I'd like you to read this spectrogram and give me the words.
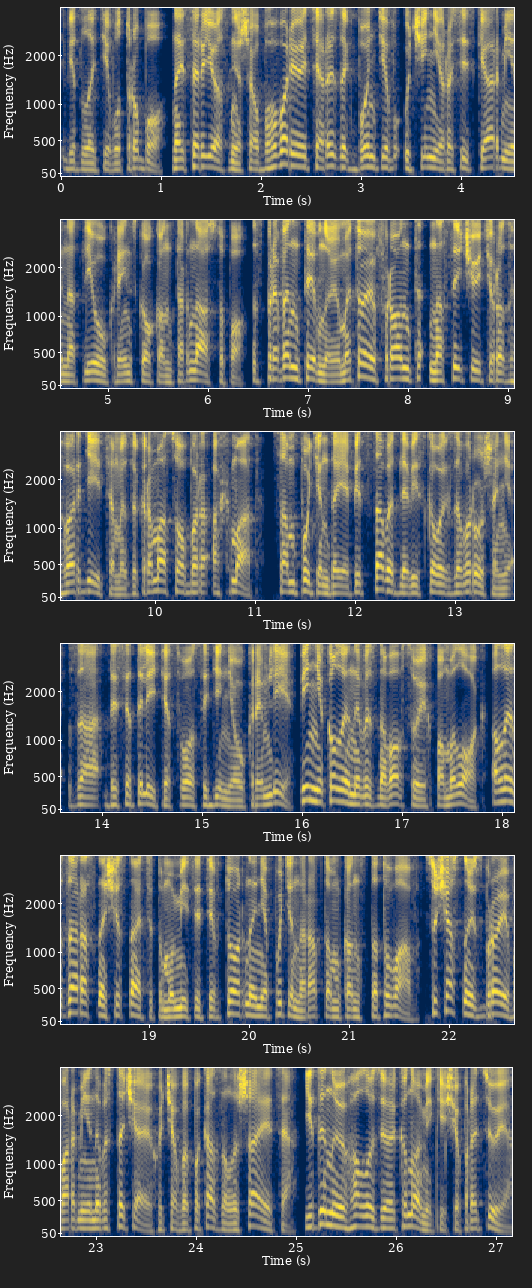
відлетів у трубу. Найсерйозніше обговорюється ризик бунтів у чинній російській армії на тлі українського контрнаступу. З превентивною метою фронт насичують розгвардійцями, зокрема Собор Ахмат. Сам Путін дає підстави для військових заворушень за десятиліття свого сидіння у Кремлі. Він ніколи не визнавав своїх помилок. Але зараз на 16-му місяці вторгнення Путін раптом констатував: сучасної зброї в армії не вистачає, хоча ВПК залишається єдиною галузю економіки, що працює.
